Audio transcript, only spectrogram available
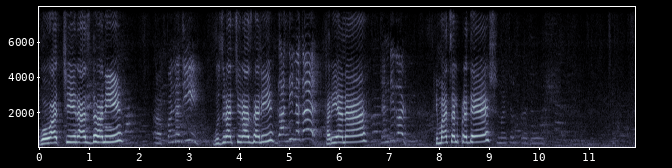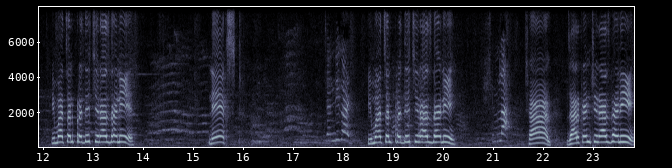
गोवाची राजधानी? पणजी. गुजरातची राजधानी? गांधीनगर. हरियाणा? चंदीगड. हिमाचल प्रदेश? हिमाचल प्रदेश. हिमाचल प्रदेशची राजधानी? नेक्स्ट. चंदीगड. हिमाचल प्रदेशची राजधानी? शिमला. छान. झारखंडची राजधानी?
